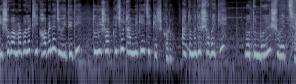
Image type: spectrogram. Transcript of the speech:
এইসব আমার বলা ঠিক হবে না জুহি দিদি। তুমি সবকিছু ঠাম্মিকেই জিজ্ঞেস করো। আর তোমাদের সবাইকে নতুন বইয়ের শুভেচ্ছা।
